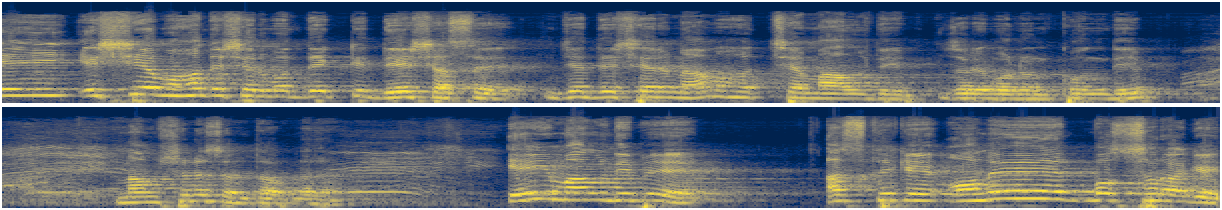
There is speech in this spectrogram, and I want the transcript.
এই এশিয়া মহাদেশের মধ্যে একটি দেশ আছে যে দেশের নাম হচ্ছে মালদ্বীপ। জোরে বলুন কোন দ্বীপ? নাম শুনেছেন তো আপনারা? এই মালদ্বীপে আজ থেকে অনেক বছর আগে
